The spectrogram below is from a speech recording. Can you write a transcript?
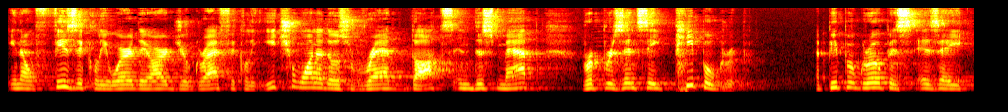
you know, physically where they are geographically. Each one of those red dots in this map represents a people group. A people group is, is a,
